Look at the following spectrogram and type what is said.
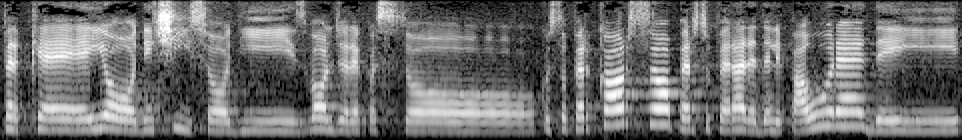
perché io ho deciso di svolgere questo, questo percorso per superare delle paure, dei,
